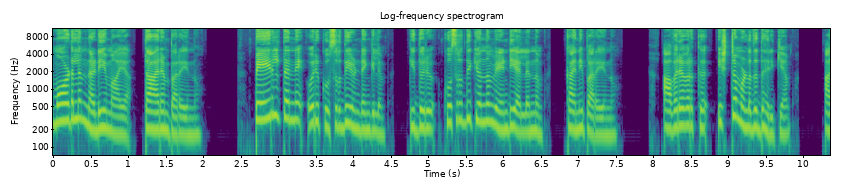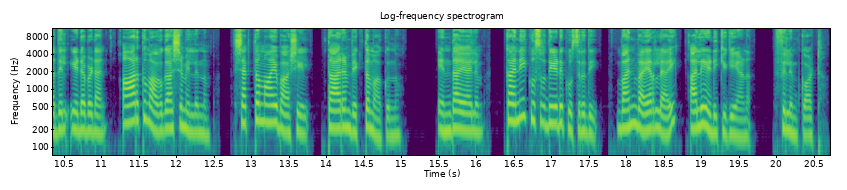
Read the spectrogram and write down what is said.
മോഡലും നടിയുമായ താരം പറയുന്നു. പേരിൽ തന്നെ ഒരു കുസൃതിയുണ്ടെങ്കിലും ഇതൊരു കുസൃതിക്കൊന്നും വേണ്ടിയല്ലെന്നും കനി പറയുന്നു. അവരവർക്ക് ഇഷ്ടമുള്ളത് ധരിക്കാം. അതിൽ ഇടപെടാൻ ആർക്കും അവകാശമില്ലെന്നും ശക്തമായ ഭാഷയിൽ താരം വ്യക്തമാക്കുന്നു. എന്തായാലും കനി കുസൃതിയുടെ കുസൃതി വൻ വൈറലായി അലയടിക്കുകയാണ് ഫിലിം കോട്ട്.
